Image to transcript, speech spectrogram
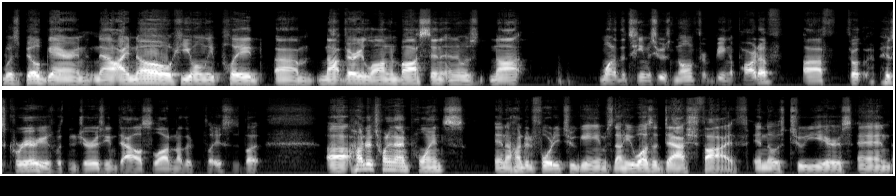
was Bill Guerin. Now I know he only played um, not very long in Boston, and it was not one of the teams he was known for being a part of uh, throughout his career. He was with New Jersey and Dallas a lot and other places, but uh, 129 points in 142 games. Now he was a dash five in those two years, and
